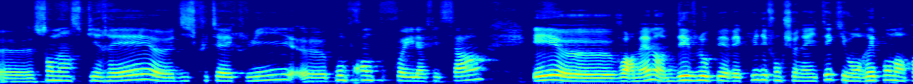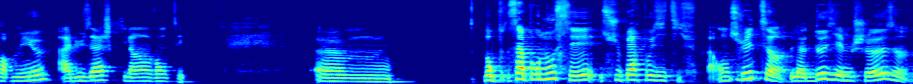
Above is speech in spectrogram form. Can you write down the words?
euh, s'en inspirer, discuter avec lui, comprendre pourquoi il a fait ça, et voire même développer avec lui des fonctionnalités qui vont répondre encore mieux à l'usage qu'il a inventé. Donc ça pour nous c'est super positif. Ensuite, la deuxième chose,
